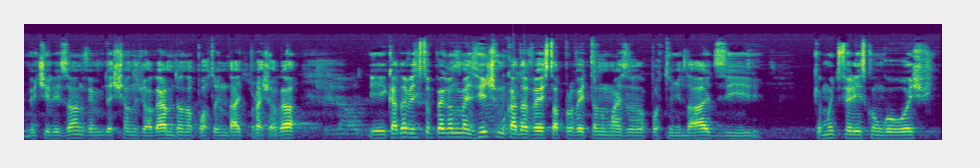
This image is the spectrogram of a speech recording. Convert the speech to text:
me utilizando, vem me deixando jogar, me dando oportunidade para jogar. E cada vez que estou pegando mais ritmo, cada vez estou aproveitando mais as oportunidades e fiquei muito feliz com o gol hoje.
